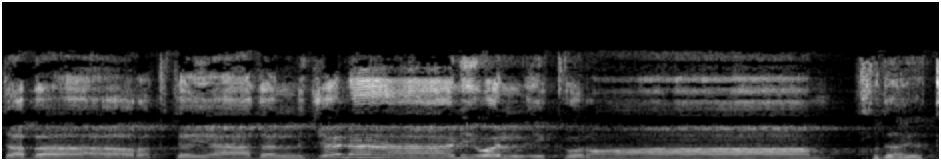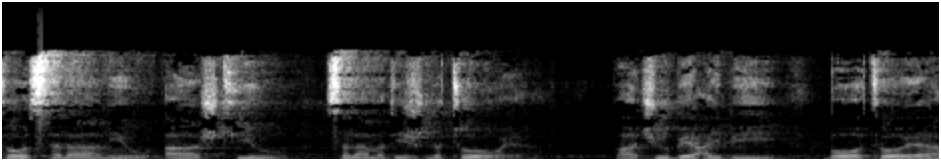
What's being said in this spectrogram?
تباركت يا ذا الجلال والإكرام. خدایە تۆ سەلامی و ئاشتی و سەلامەتیش لە تۆوەیە پاچی و بێعیبی بۆ تۆیە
